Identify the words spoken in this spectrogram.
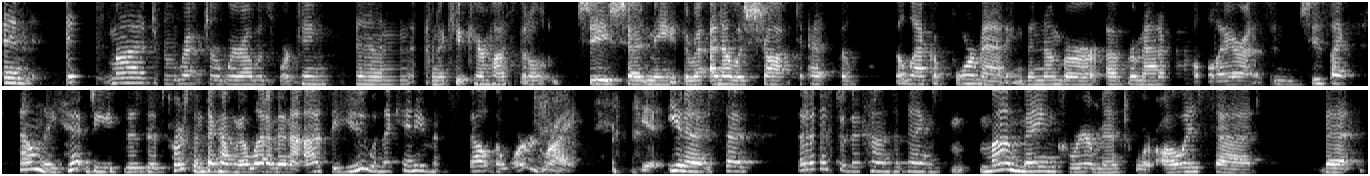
And it's my director where I was working in an acute care hospital. She showed me the, and I was shocked at the the lack of formatting, the number of grammatical errors. And she's like, how in the heck do you, does this person think I'm going to let them in an ICU when they can't even spell the word right? you know, so those are the kinds of things. My main career mentor always said that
